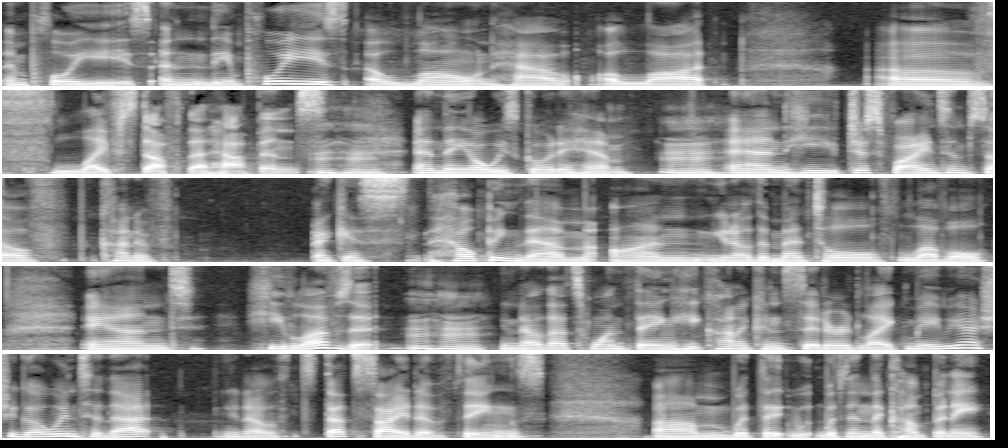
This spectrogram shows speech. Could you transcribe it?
employees, and the employees alone have a lot of life stuff that happens, mm-hmm. and they always go to him, mm. and he just finds himself kind of I guess helping them on you know the mental level, and he loves it. Mm-hmm. You know that's one thing he kind of considered like maybe I should go into that you know that side of things um, with the, within the company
